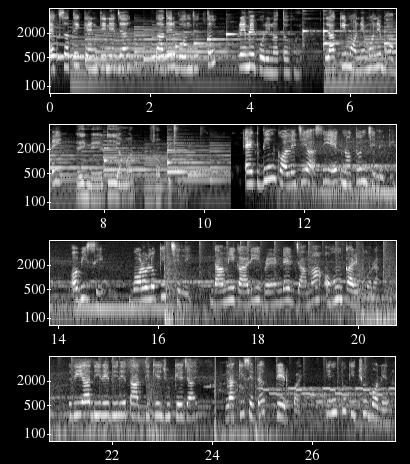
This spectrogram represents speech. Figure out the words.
একসাথে ক্যান্টিনে যায়। তাদের বন্ধুত্ব প্রেমে পরিণত হয়। লাকি মনে মনে ভাবে এই মেয়েটি আমার সব কিছু একদিন কলেজে আসি এক নতুন ছেলেটি অভিষেক বড়লোকের ছেলে। দামি গাড়ি, ব্র্যান্ডের জামা, অহংকারে ভরা। রিয়া ধীরে ধীরে তার দিকে ঝুঁকে যায়। লাকি সেটা টের পায়, কিন্তু কিছু বলে না।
